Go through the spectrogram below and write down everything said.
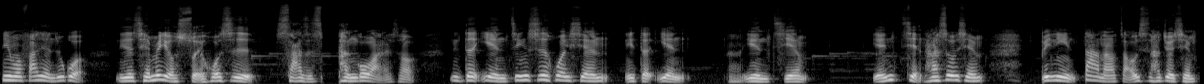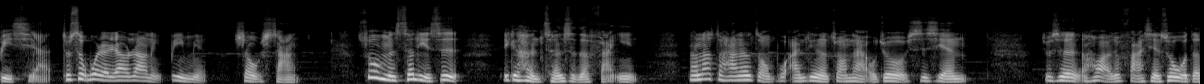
你有没有发现，如果你的前面有水或是沙子喷过来的时候，你的眼睛是会先，你的眼嗯眼睫眼睑它是会先比你大脑早意识，它就先闭起来，就是为了要让你避免受伤。所以，我们身体是一个很诚实的反应。然后那时候他那种不安定的状态，我就事先就是后来就发现，说我的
